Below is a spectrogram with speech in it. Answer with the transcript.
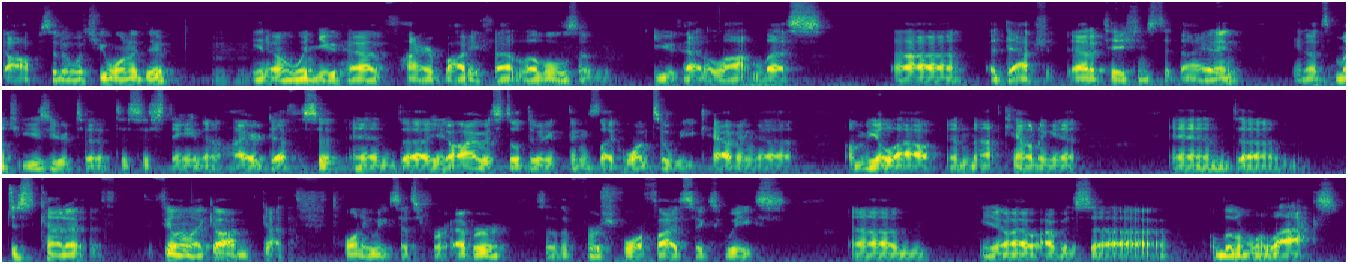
opposite of what you want to do. Mm-hmm. You know, when you have higher body fat levels and you've had a lot less uh, adaptation, adaptations to dieting, you know, it's much easier to, to sustain a higher deficit. And, uh, you know, I was still doing things like once a week having a, a meal out and not counting it and um, just kind of feeling like, oh, I've got 20 weeks, that's forever. So the first four, five, six weeks, um, you know, I, I was uh, a little more lax.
